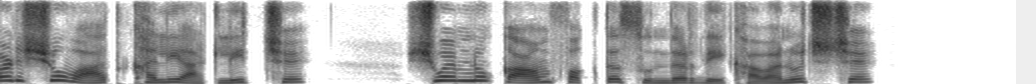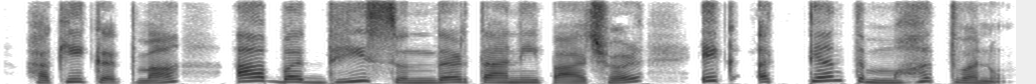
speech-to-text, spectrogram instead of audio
પણ શું વાત ખાલી આટલી જ છે? શું એમનું કામ ફક્ત સુંદર દેખાવાનું જ છે? હકીકતમાં, આ બધી સુંદરતાની પાછળ એક અત્યંત મહત્વનું,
